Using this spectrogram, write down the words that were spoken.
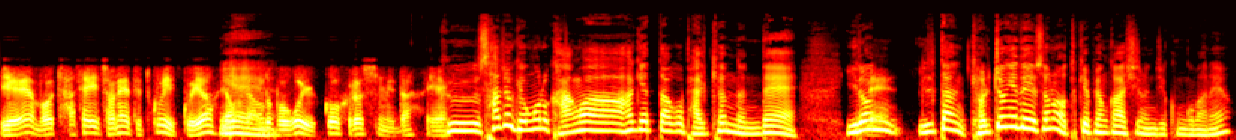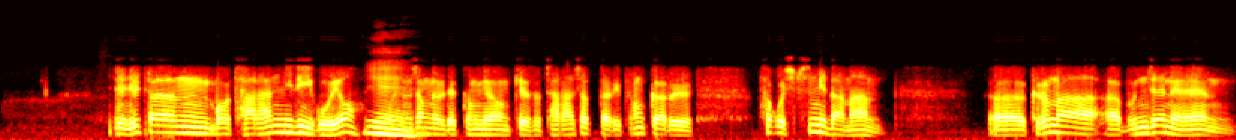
예, 뭐 자세히 전해 듣고 있고요. 예. 영상도 보고 있고 그렇습니다. 예. 그 사저 경호를 강화하겠다고 밝혔는데 이런 네. 일단 결정에 대해서는 어떻게 평가하시는지 궁금하네요. 예, 일단 뭐 잘한 일이고요. 예. 뭐 윤석열 대통령께서 잘하셨다리 평가를 하고 싶습니다만, 어, 그러나 아, 문제는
